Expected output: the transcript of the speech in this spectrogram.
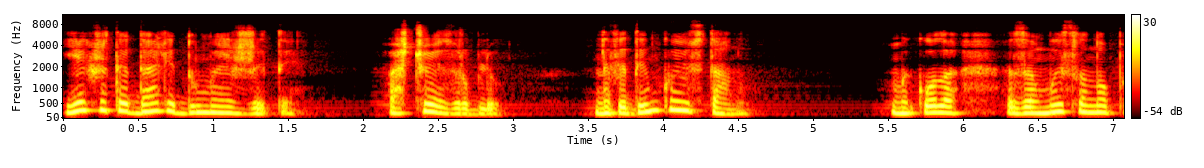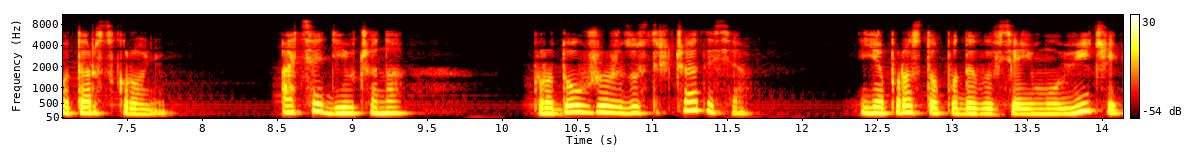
як же ти далі думаєш жити? А що я зроблю? Невидимкою стану? Микола замислено потер скроню. А ця дівчина продовжуєш зустрічатися? Я просто подивився йому у вічі,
